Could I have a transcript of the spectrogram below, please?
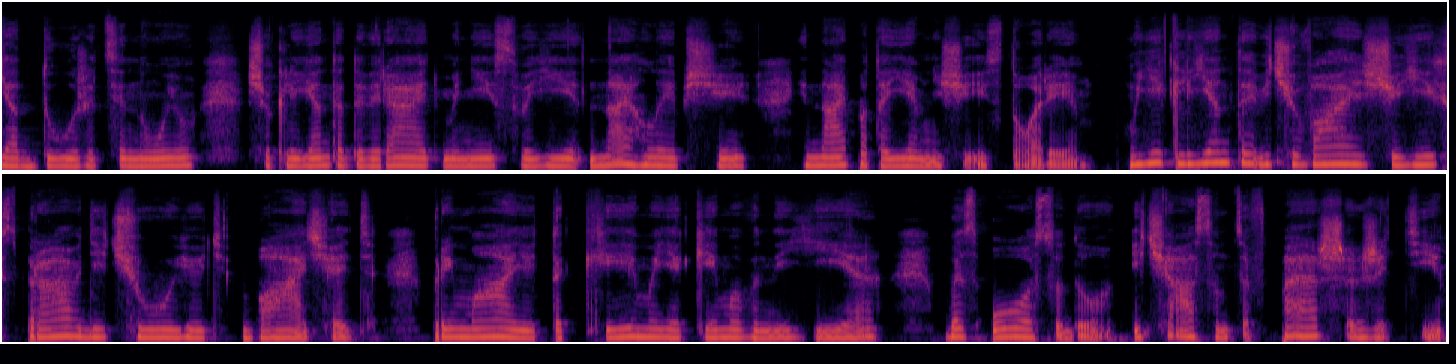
Я дуже ціную, що клієнти довіряють мені свої найглибші і найпотаємніші історії. Мої клієнти відчувають, що їх справді чують, бачать, приймають такими, якими вони є, без осуду, і часом це вперше в житті.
